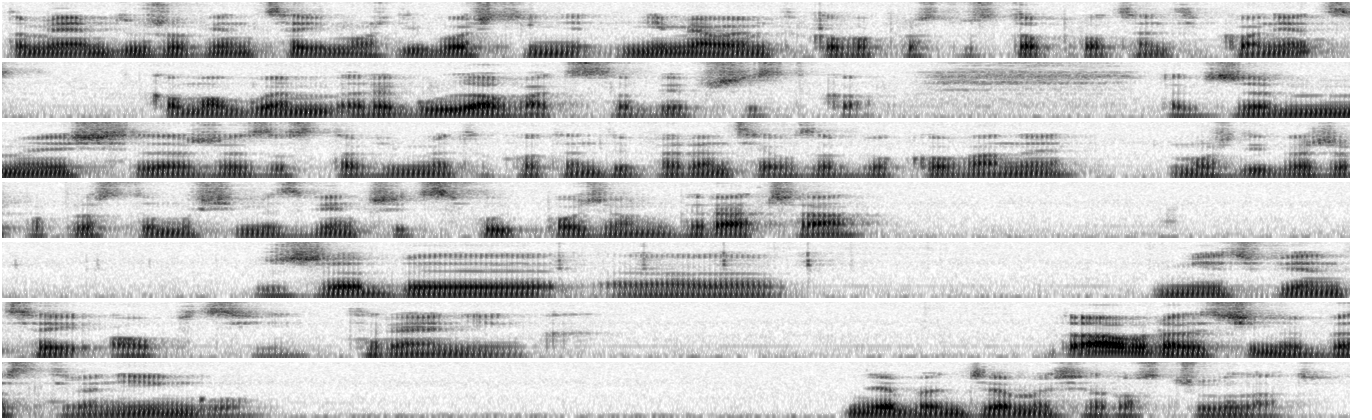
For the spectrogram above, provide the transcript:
to miałem dużo więcej możliwości. Nie, nie miałem tylko po prostu 100% i koniec, tylko mogłem regulować sobie wszystko. Także myślę, że zostawimy tylko ten dyferencjał zablokowany. Możliwe, że po prostu musimy zwiększyć swój poziom gracza, żeby e, mieć więcej opcji. Trening. Dobra, lecimy bez treningu. Nie będziemy się rozczulać.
